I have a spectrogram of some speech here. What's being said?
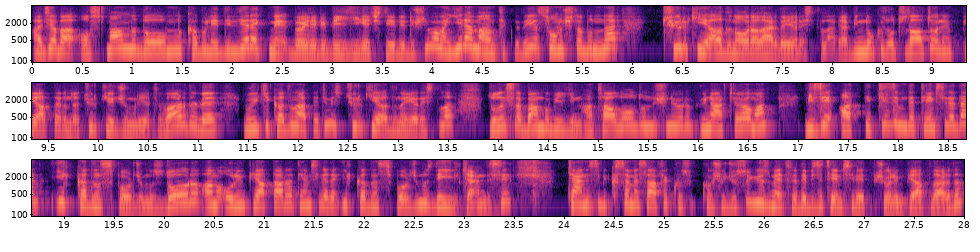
acaba Osmanlı doğumlu kabul edilerek mi böyle bir bilgi geçtiği diye düşündüm ama yine mantıklı değil. Sonuçta bunlar Türkiye adına oralarda yarıştılar. Ya 1936 olimpiyatlarında Türkiye Cumhuriyeti vardı ve bu iki kadın atletimiz Türkiye adına yarıştılar. Dolayısıyla ben bu bilginin hatalı olduğunu düşünüyorum. Üner Teoman bizi atletizmde temsil eden ilk kadın sporcumuz. Doğru ama olimpiyatlarda temsil eden ilk kadın sporcumuz değil kendisi. Kendisi bir kısa mesafe koşucusu 100 metrede bizi temsil etmiş olimpiyatlarda.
